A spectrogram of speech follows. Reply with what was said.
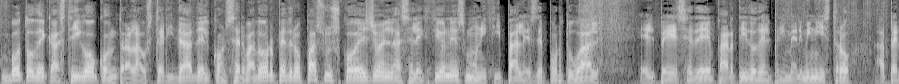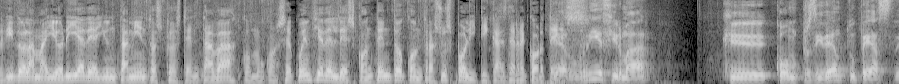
Voto de castigo contra la austeridad del conservador Pedro Passus Coelho en las elecciones municipales de Portugal. El PSD, partido del primer ministro, ha perdido la mayoría de ayuntamientos que ostentaba como consecuencia del descontento contra sus políticas de recortes. reafirmar que como presidente del PSD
